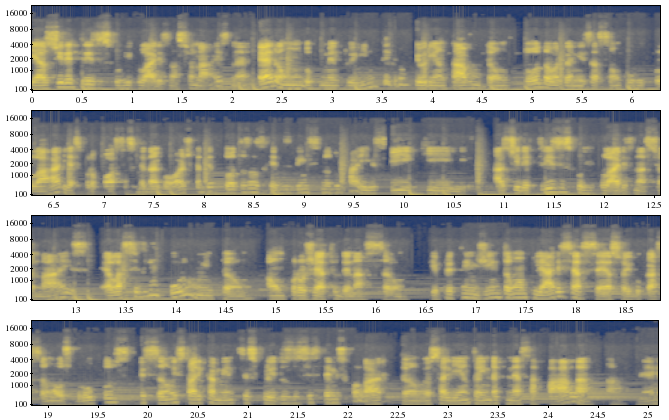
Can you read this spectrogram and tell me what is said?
que as diretrizes curriculares nacionais, né, eram um documento íntegro que orientava então toda a organização curricular e as propostas pedagógicas de todas as redes de ensino do país e que as diretrizes diretrizes curriculares nacionais, elas se vinculam então a um projeto de nação que pretendia então ampliar esse acesso à educação aos grupos que são historicamente excluídos do sistema escolar. Então, eu saliento ainda que nessa fala, ah, né,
